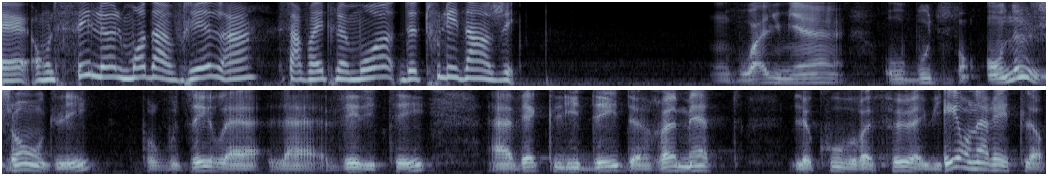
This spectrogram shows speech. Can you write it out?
Euh, on le sait, là, le mois d'avril, hein, ça va être le mois de tous les dangers. On voit la lumière au bout du... On a jonglé, pour vous dire la, la vérité, avec l'idée de remettre le couvre-feu à 8. Et on arrête là,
